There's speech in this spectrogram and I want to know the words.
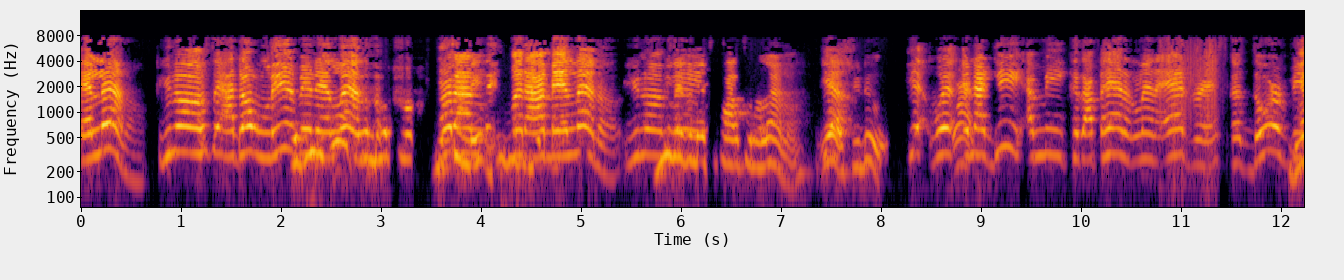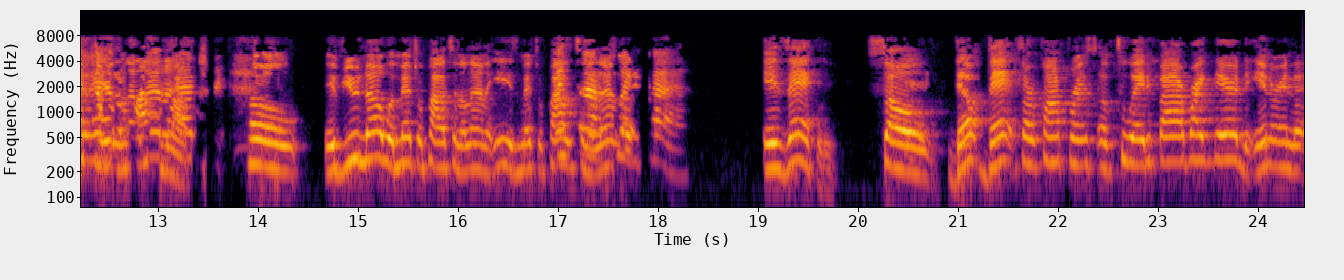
Atlanta, you know what I'm saying? I don't live in Atlanta, but I but I'm Atlanta. You know what I'm You live in metropolitan Atlanta. Yeah. Yes, you do. Yeah, well, Right. and I did. I mean, because I've had an Atlanta address, because Doraville That's has an Atlanta address. So if you know what metropolitan Atlanta is, metropolitan Atlanta 25. Exactly. So that, that circumference of 285 right there, the inner and the,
